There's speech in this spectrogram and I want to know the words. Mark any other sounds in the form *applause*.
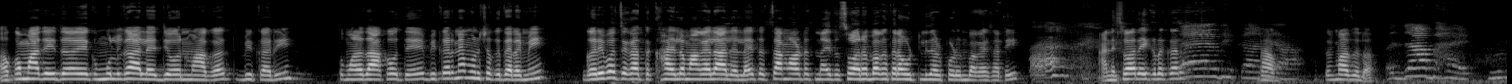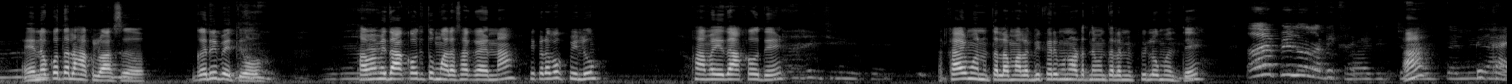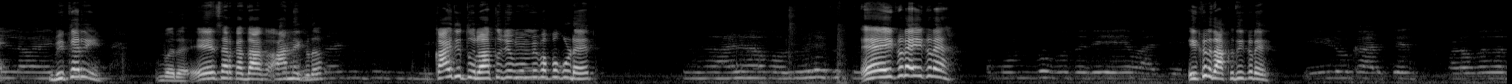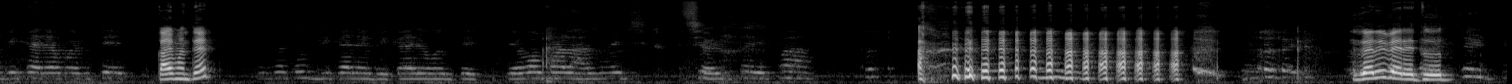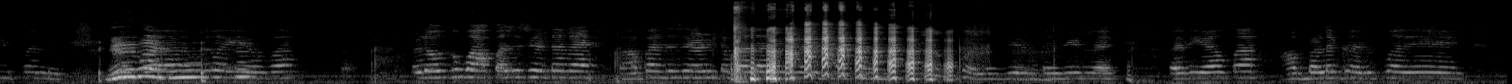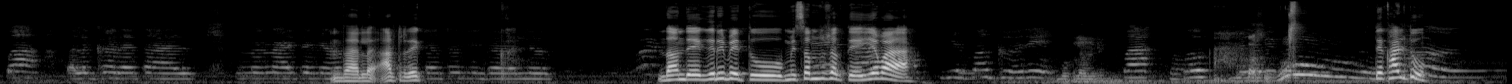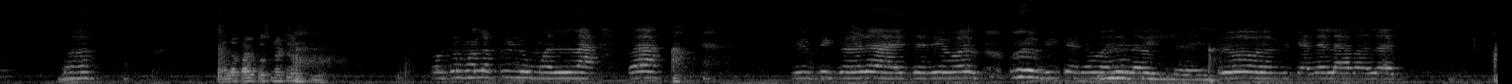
अहो माझ्या इथं एक मुलगा आलाय जेवण मागत भिकारी. तुम्हाला दाखवते. भिकारी नाही म्हणू शकत त्याला मी. गरीबच आहे का? तर खायला मागायला आलेला आहे. तर चांगलं वाटत नाही. तर स्वरा बघा त्याला उठली धड पडून बघायसाठी. आणि स्वरा इकडं कर. थांब. तुम्ही बाजूला. ए नको त्याला हाकलो असं. गरीब आहे तो. थांबा मी दाखवते तुम्हाला सगळ्यांना. तिकडं बघ पिलू. थांबा हे दाखवते. काय म्हणू त्याला? मला भिकारी म्हणून वाटत नाही म्हणून त्याला मी पिलो म्हणते. भिकारी. बरं ए सारखा दाख आण इकडं. काय ते तुला? तुझे मम्मी पप्पा कुठे आहेत? ए इकडे इकडे. इकडे दाखव इकडे काय म्हणतात *laughs* भिकाऱ्या भिकाऱ्या म्हणते जेव्हा मला अजून एक शर्ट आहे पहा गरीब आहे रे तू. आहे झालं. निघालं जाऊन दे गरीब आहे तू. मी समजू शकते. ये बाळा. ते खाल तू. पा मला पाय पुसणं ठेव. मला पिलू मला.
